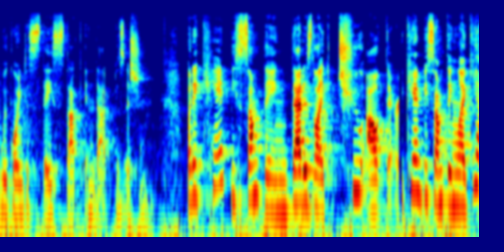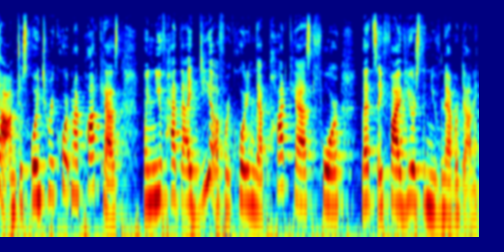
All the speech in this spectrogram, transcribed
we're going to stay stuck in that position but it can't be something that is like too out there. It can't be something like, yeah, I'm just going to record my podcast when you've had the idea of recording that podcast for, let's say, five years, then you've never done it.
